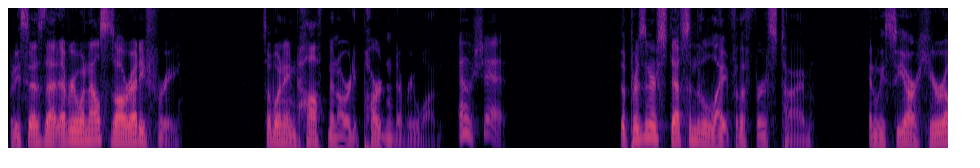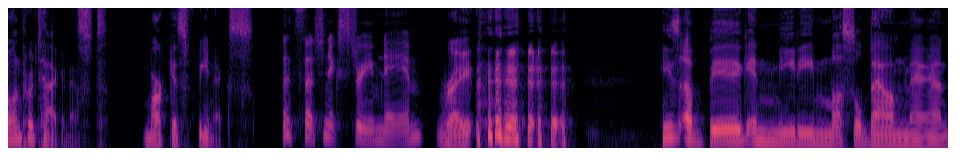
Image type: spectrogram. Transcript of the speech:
but he says that everyone else is already free. Someone named Hoffman already pardoned everyone. Oh shit. The prisoner steps into the light for the first time, and we see our hero and protagonist, Marcus Fenix, That's such an extreme name. right? He's a big and meaty, muscle bound man,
